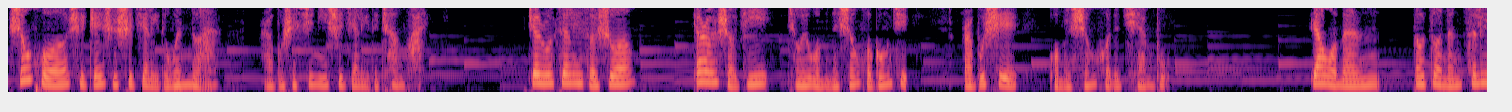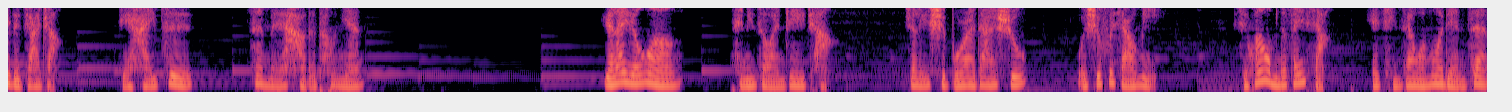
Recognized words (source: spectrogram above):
生活是真实世界里的温暖，而不是虚拟世界里的畅快。正如孙俪所说：“要让手机成为我们的生活工具，而不是我们生活的全部。”让我们都做能自律的家长，给孩子最美好的童年。人来人往，陪你走完这一场。这里是不二大叔，我是付小米。喜欢我们的分享，也请在文末点赞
